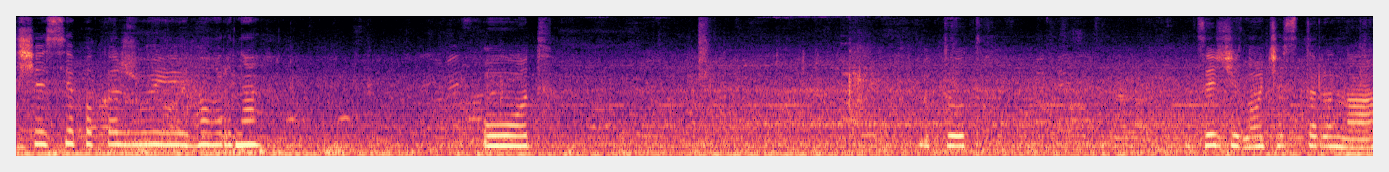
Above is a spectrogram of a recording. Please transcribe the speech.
Зараз я покажу її гарно. От. Тут. Це жіноча сторона.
